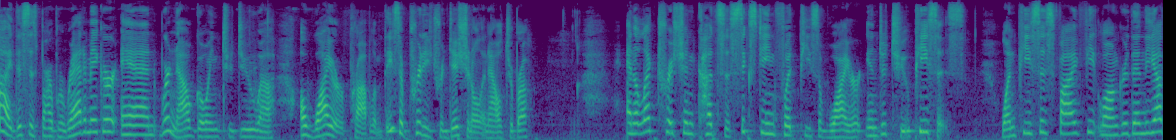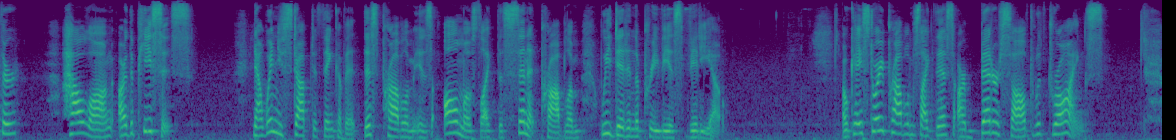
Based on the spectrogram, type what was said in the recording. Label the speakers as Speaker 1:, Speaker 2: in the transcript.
Speaker 1: Hi, this is Barbara Rademacher, and we're now going to do a, a wire problem. These are pretty traditional in algebra. An electrician cuts a 16 foot piece of wire into two pieces. One piece is 5 feet longer than the other. How long are the pieces? Now, when you stop to think of it, this problem is almost like the Senate problem we did in the previous video. Okay, story problems like this are better solved with drawings.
